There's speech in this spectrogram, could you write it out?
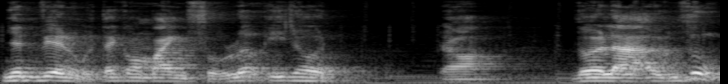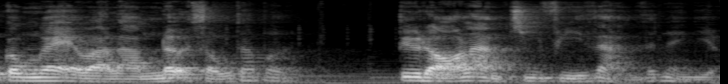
nhân viên của Techcombank số lượng ít hơn đó. Rồi là ứng dụng công nghệ và làm nợ xấu thấp hơn từ đó làm chi phí giảm rất là nhiều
